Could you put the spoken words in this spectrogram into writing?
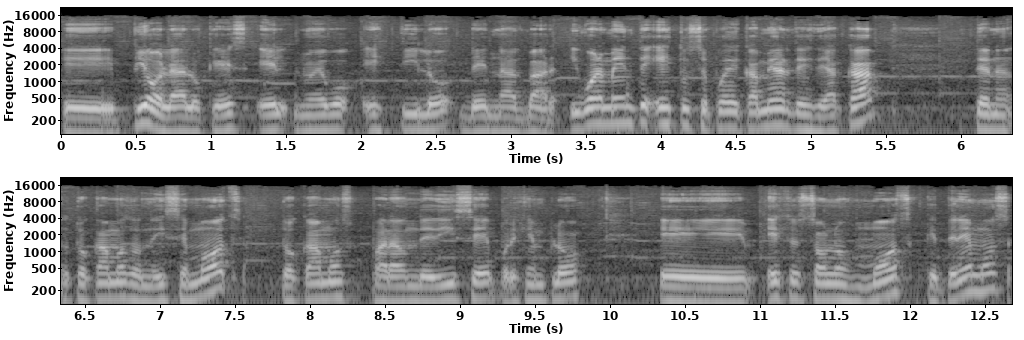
eh, piola lo que es el nuevo estilo de Navbar. Igualmente esto se puede cambiar desde acá. tocamos donde dice mods, tocamos para donde dice, por ejemplo, eh, estos son los mods que tenemos.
